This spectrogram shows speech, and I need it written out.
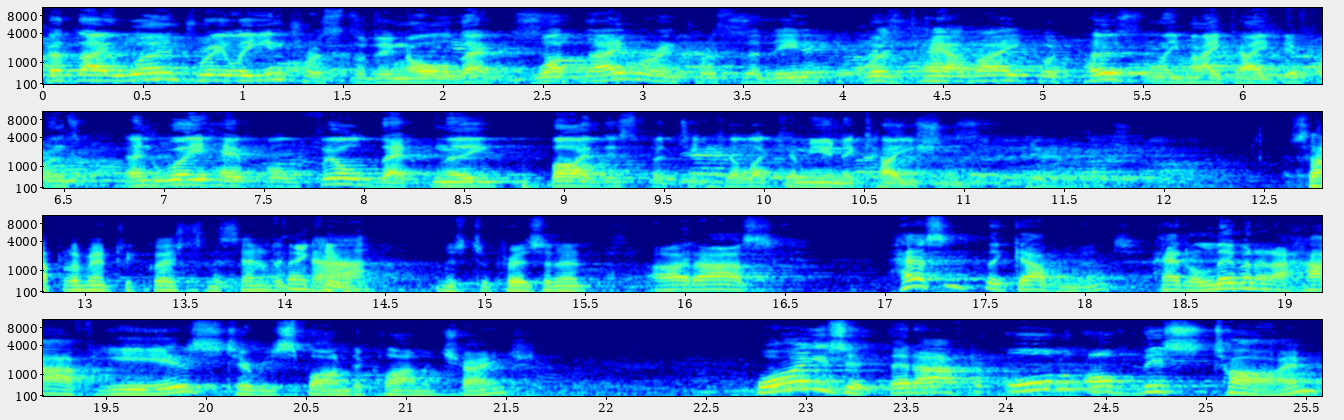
but they weren't really interested in all that. What they were interested in was how they could personally make a difference, and we have fulfilled that need by this particular communication. Supplementary question, Senator Thank Carr. you, Mr President. I'd ask, hasn't the government had 11 and a half years to respond to climate change? Why is it that after all of this time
